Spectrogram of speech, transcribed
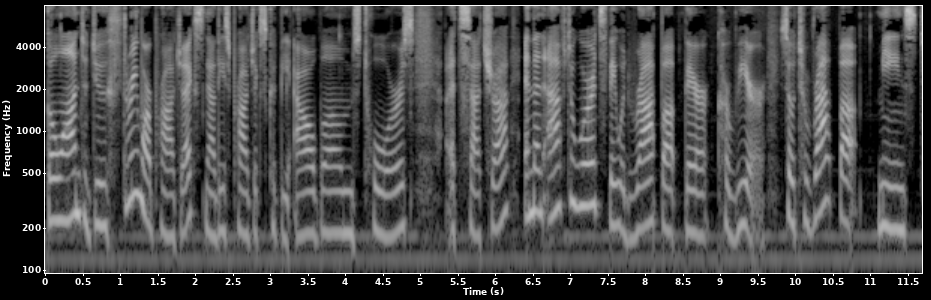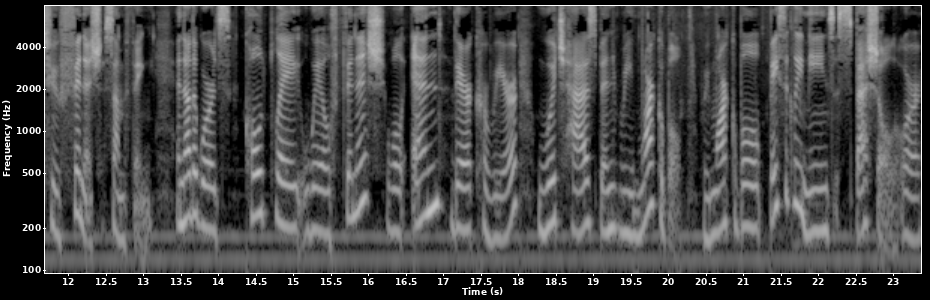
go on to do three more projects. Now, these projects could be albums, tours, etc. And then afterwards, they would wrap up their career. So to wrap up means to finish something. In other words, Coldplay will finish, will end their career, which has been remarkable. Remarkable basically means special or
